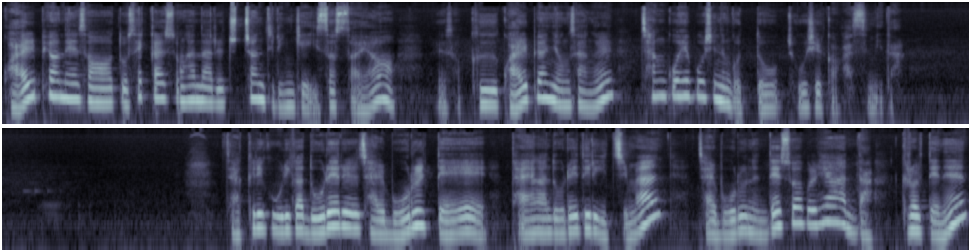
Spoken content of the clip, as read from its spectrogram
과일 편에서 또 색깔송 하나를 추천드린 게 있었어요. 그래서 그 과일편 영상을 참고해 보시는 것도 좋으실 것 같습니다. 자, 그리고 우리가 노래를 잘 모를 때 다양한 노래들이 있지만 잘 모르는데 수업을 해야 한다. 그럴 때는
